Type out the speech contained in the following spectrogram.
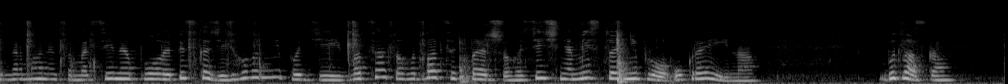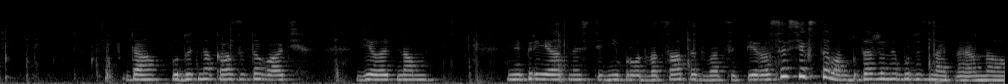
Лінорман, інформаційне поле. Підскажіть, головні події 20-21 січня місто Дніпро, Україна. Будь ласка, да, будуть накази давати, делать нам неприятности Дніпро 20-21. Со всіх сторон, даже не будуть знати на, на,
